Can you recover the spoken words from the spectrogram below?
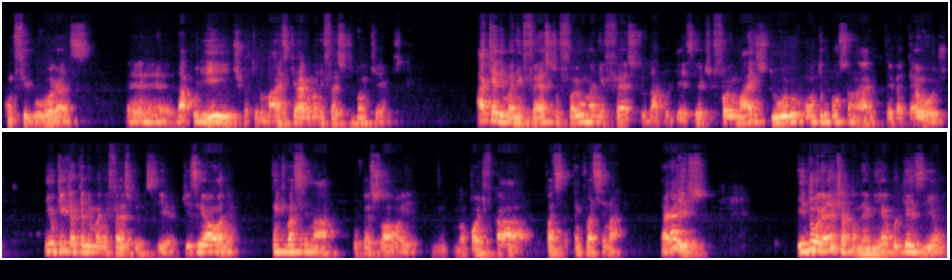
com figuras é, da política, tudo mais, que era o manifesto dos banqueiros. Aquele manifesto foi o manifesto da burguesia que foi o mais duro contra o Bolsonaro que teve até hoje. E o que, que aquele manifesto dizia? Dizia: olha, tem que vacinar o pessoal aí, não pode ficar, tem que vacinar. Era isso. E durante a pandemia, a burguesia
